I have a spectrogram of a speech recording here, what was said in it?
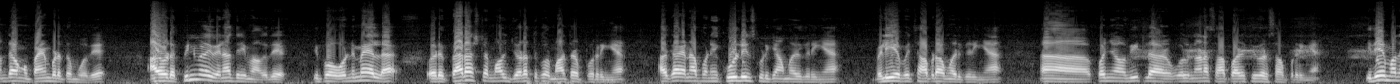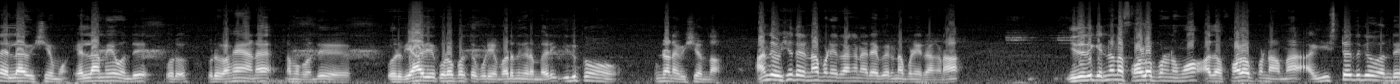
வந்து அவங்க பயன்படுத்தும் போது அதோட பின்விளைவு என்ன தெரியுமா ஆகுது? இப்போ ஒன்றுமே இல்லை ஒரு பேராஸ்டமால் ஜுரத்துக்கு ஒரு மாத்திரை போடுறீங்க. அதுக்காக என்ன பண்ணி கூல்ட்ரிங்க்ஸ் குடிக்காமல் இருக்கிறீங்க. வெளியே போய் சாப்பிடாம இருக்கிறீங்க. கொஞ்சம் வீட்டில் ஒழுங்கான சாப்பாடு ஃபீவர் சாப்பிட்றீங்க. இதே மாதிரி தான் எல்லா விஷயமும் எல்லாமே வந்து ஒரு ஒரு வகையான நமக்கு வந்து ஒரு வியாதியை குணப்படுத்தக்கூடிய மருந்துங்கிற மாதிரி இதுக்கும் உண்டான விஷயம்தான். அந்த விஷயத்தில் என்ன பண்ணிடுறாங்க? நிறைய பேர் என்ன பண்ணிடுறாங்கன்னா இது இதுக்கு என்னென்ன ஃபாலோ பண்ணணுமோ அதை ஃபாலோ பண்ணாமல் இஷ்டத்துக்கு வந்து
